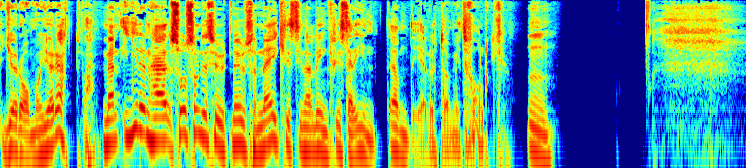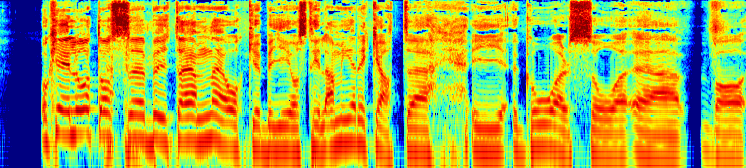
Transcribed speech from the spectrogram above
gör om och gör rätt. Va? Men i den här, så som det ser ut nu, så nej, Kristina Lindqvist är inte en del av mitt folk. Mm. Okej, låt oss eh, byta ämne och bege oss till Amerikat. Eh, igår så eh, var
